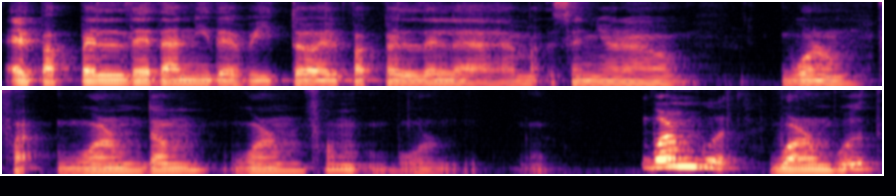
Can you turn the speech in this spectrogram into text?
el papel de Danny DeVito, el papel de la señora Worm, Wormdom, Wormwood. Wormwood.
